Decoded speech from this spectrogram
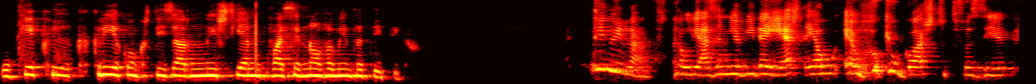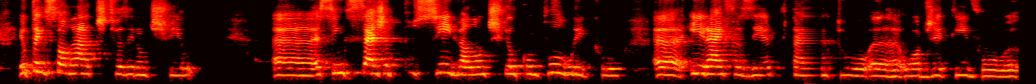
O que é que, que, queria concretizar neste ano que vai ser novamente atípico? Continuidade. Aliás, a minha vida é esta, é o, é o que eu gosto de fazer. Eu tenho saudades de fazer um desfile Uh, assim que seja possível um desfile com público, uh, irei fazer, portanto, uh, o objetivo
